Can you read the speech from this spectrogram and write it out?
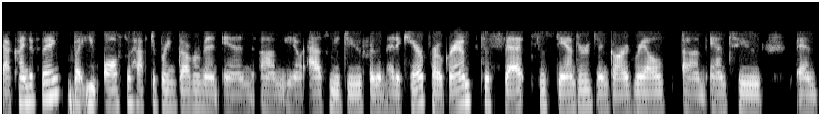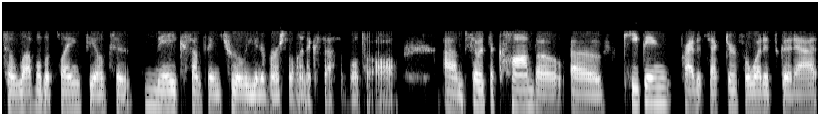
that kind of thing. Mhm. But you also have to bring government in, um, you know, as we do for the Medicare program, to set some standards and guardrails um, and to and to level the playing field to make something truly universal and accessible to all. Um, so it's a combo of keeping private sector for what it's good at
